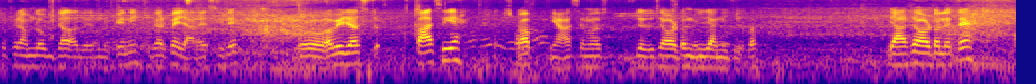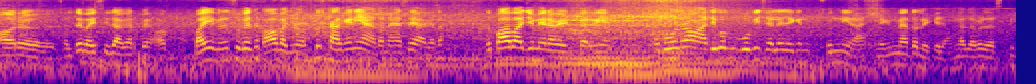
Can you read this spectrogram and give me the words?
तो फिर हम लोग ज़्यादा देर रुके नहीं, घर पे जा रहे हैं सीधे। तो अभी जस्ट पास ही है स्टॉप यहाँ से मस्त, जल्दी से ऑटो मिल जानी चाहिए बस। यहाँ से ऑटो लेते हैं और चलते भाई सीधा घर पर और भाई, मैंने सुबह से पाव भाजी और कुछ खा के नहीं आया था, मैं ऐसे आ गया था। तो पाव भाजी मेरा वेट कर रही है। मैं बोल रहा हूँ आदि को वो भी चले, लेकिन सुन नहीं रहा है, लेकिन मैं तो लेके जाऊँगा, ज़बरदस्ती।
